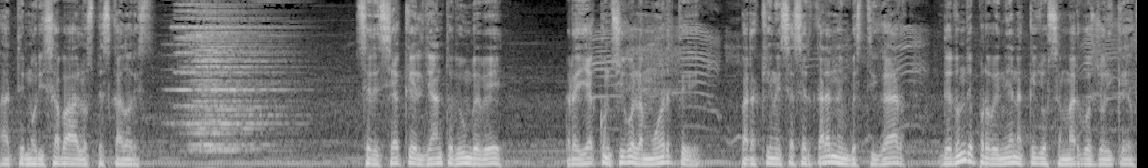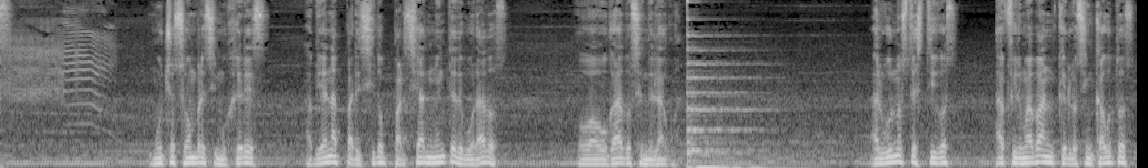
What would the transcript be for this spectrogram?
atemorizaba a los pescadores. Se decía que el llanto de un bebé traía consigo la muerte para quienes se acercaran a investigar de dónde provenían aquellos amargos lloriqueos. Muchos hombres y mujeres habían aparecido parcialmente devorados o ahogados en el agua. Algunos testigos afirmaban que los incautos,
